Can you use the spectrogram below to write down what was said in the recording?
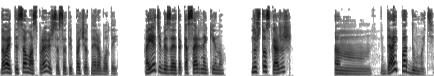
Давай ты сама справишься с этой почетной работой. А я тебе за это косарь накину. Ну что скажешь? Эм, дай подумать.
